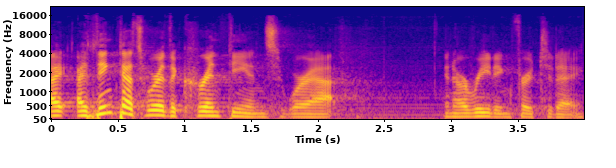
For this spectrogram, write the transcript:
I, I think that's where the Corinthians were at in our reading for today.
